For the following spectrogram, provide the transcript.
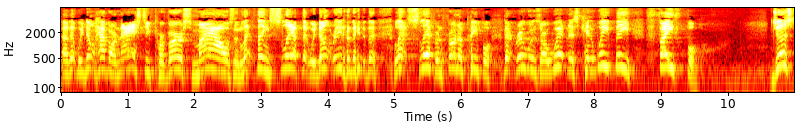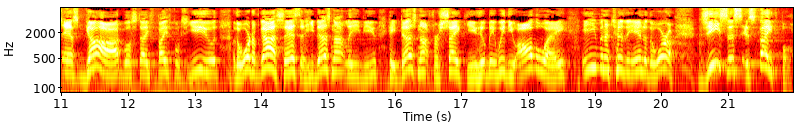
uh, that we don't have our nasty, perverse mouths and let things slip that we don't really need to let slip in front of people that ruins our witness? Can we be faithful? Just as God will stay faithful to you, the Word of God says that He does not leave you, He does not forsake you, He'll be with you all the way, even until the end of the world. Jesus is faithful,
